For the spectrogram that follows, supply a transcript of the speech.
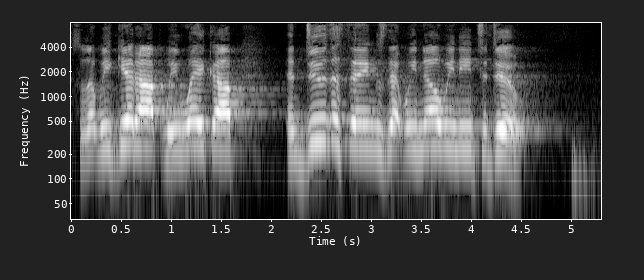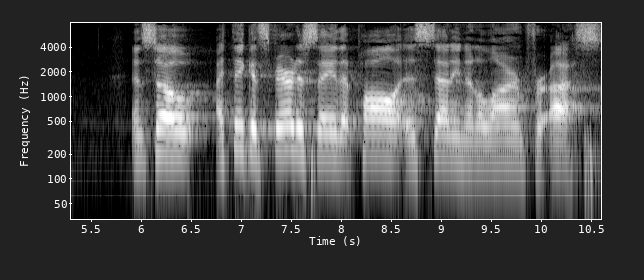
so that we get up, we wake up, and do the things that we know we need to do. And so I think it's fair to say that Paul is setting an alarm for us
